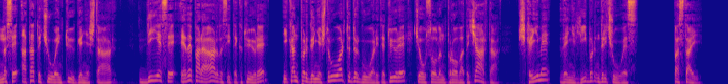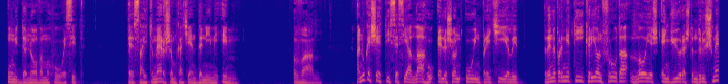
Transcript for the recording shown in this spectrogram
Nëse ata të quajnë ty gënjeshtar, dije se edhe paraardhësit e këtyre i kanë përgënjeshtruar të dërguarit e tyre që u sollën prova të qarta, shkrime dhe një libër ndriçues. Pastaj unë i dënova mohuesit. E sa i tmerrshëm ka qenë dënimi im. Vallë, a nuk e sheh ti se si Allahu e lëshon ujin prej qiellit dhe nëpërmjet tij krijon fruta llojesh e ngjyrash të ndryshme?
